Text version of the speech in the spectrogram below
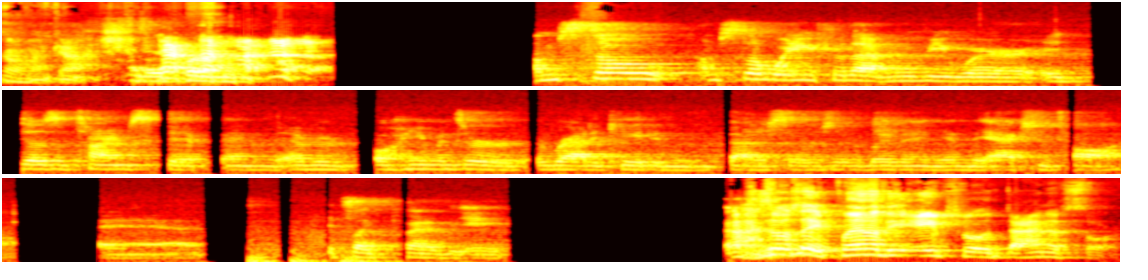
Oh my gosh. They put 'em- I'm still I'm still waiting for that movie where it does a time skip and every oh, humans are eradicated and dinosaurs are living and they actually talk and it's like Planet of the Apes. I was gonna say Planet of the Apes but with dinosaurs.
